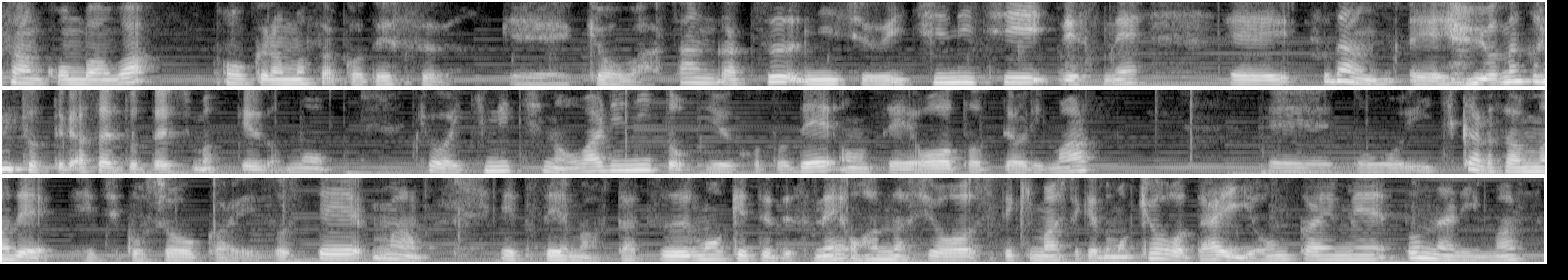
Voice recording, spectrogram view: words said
さんこんばんは。大倉雅子です、えー、今日は3月21日ですね、えー、普段、えー、夜中に撮ったり朝に撮ったりしますけれども今日は一日の終わりにということで音声を撮っております。えーと、1から3まで自己紹介。そして、まあえーと、テーマ2つ設けてですねお話をしてきましたけども今日第4回目となります。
